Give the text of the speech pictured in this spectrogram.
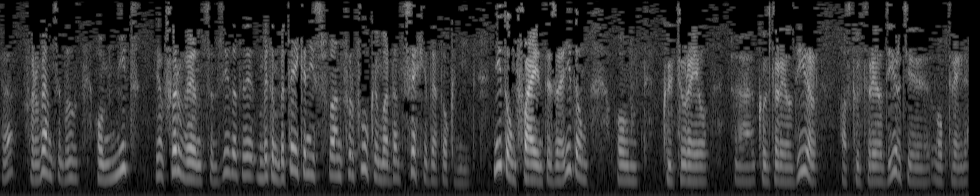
Ja, verwensen, om niet ja, verwensen. Zie dat met een betekenis van vervloeken, maar dan zeg je dat ook niet. Niet om fijn te zijn, niet om, om cultureel, uh, cultureel dier, als cultureel diertje optreden,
